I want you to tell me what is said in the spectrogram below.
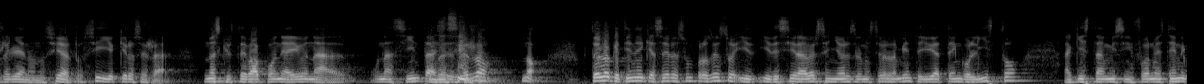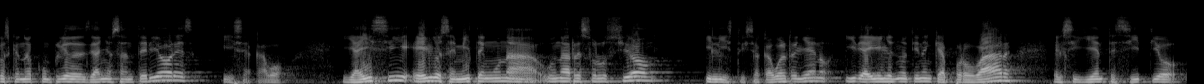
relleno, ¿no es cierto? Sí, yo quiero cerrar. No es que usted va a poner ahí una, una cinta, y se cerró. No. Usted lo que tiene que hacer es un proceso y, y decir, a ver, señores del Ministerio del Ambiente, yo ya tengo listo aquí están mis informes técnicos que no he cumplido desde años anteriores y se acabó. Y ahí sí ellos emiten una, una resolución y listo, y se acabó el relleno y de ahí ellos no tienen que aprobar el siguiente sitio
